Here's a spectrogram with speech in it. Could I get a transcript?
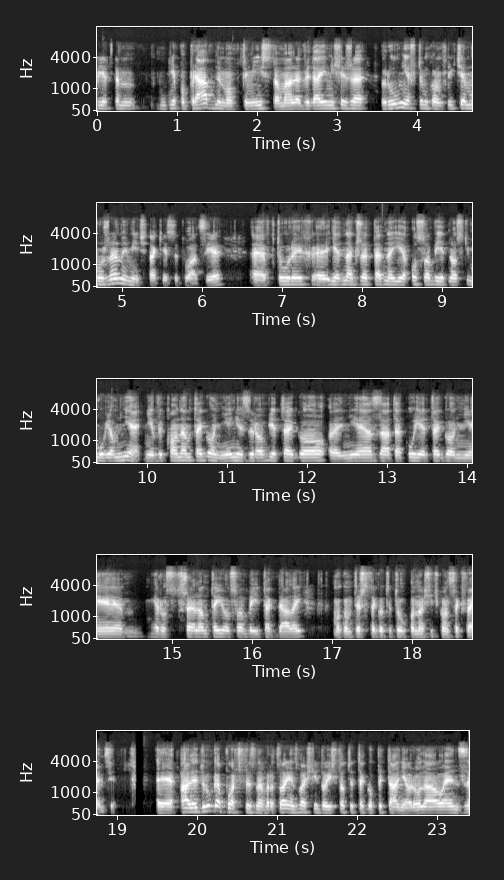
jestem niepoprawnym optymistą, ale wydaje mi się, że również w tym konflikcie możemy mieć takie sytuacje, e, w których e, jednakże pewne osoby, jednostki mówią nie, nie wykonam tego, nie, nie zrobię tego, e, nie zaatakuję tego, nie, nie rozstrzelam tej osoby i tak dalej. Mogą też z tego tytułu ponosić konsekwencje. Ale druga płaszczyzna, wracając właśnie do istoty tego pytania, rola ONZ,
